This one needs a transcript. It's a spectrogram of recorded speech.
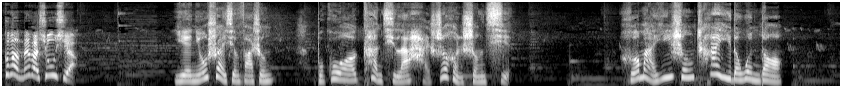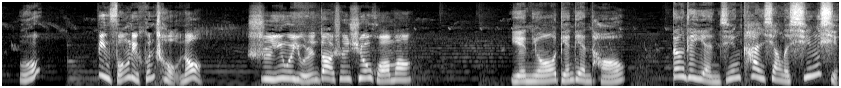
根本没法休息。野牛率先发声，不过看起来还是很生气。河马医生诧异的问道：“哦，病房里很吵闹，是因为有人大声喧哗吗？”野牛点点头，瞪着眼睛看向了星星。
